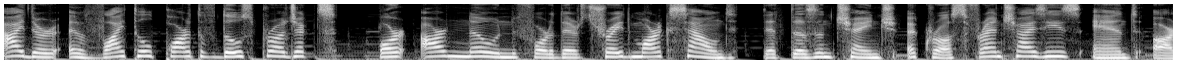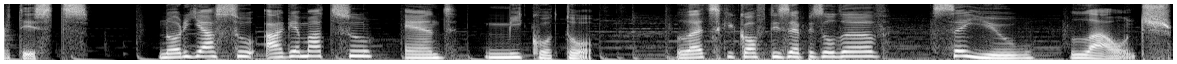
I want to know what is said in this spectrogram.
either a vital part of those projects or are known for their trademark sound that doesn't change across franchises and artists. Noriyasu Agematsu and Mikoto. Let's kick off this episode of Seiyu Lounge.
